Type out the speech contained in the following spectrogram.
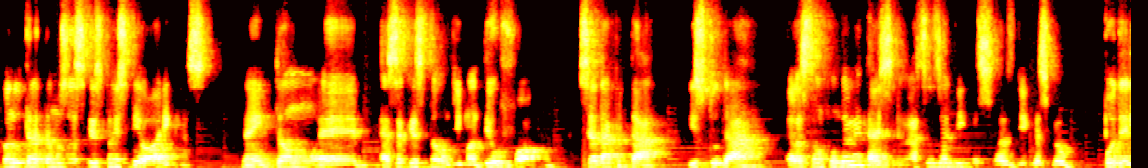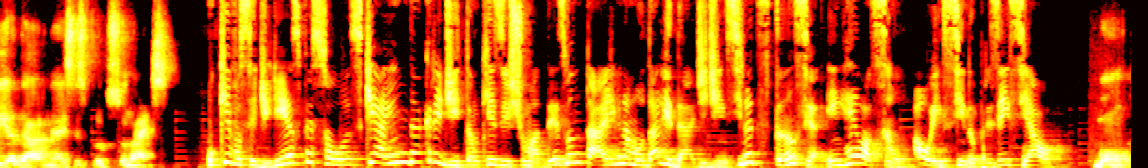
quando tratamos as questões teóricas. Né? Então, é, essa questão de manter o foco, se adaptar, estudar, elas são fundamentais. Seriam essas as dicas, as dicas que eu poderia dar né, a esses profissionais. O que você diria às pessoas que ainda acreditam que existe uma desvantagem na modalidade de ensino à distância em relação ao ensino presencial? Bom,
